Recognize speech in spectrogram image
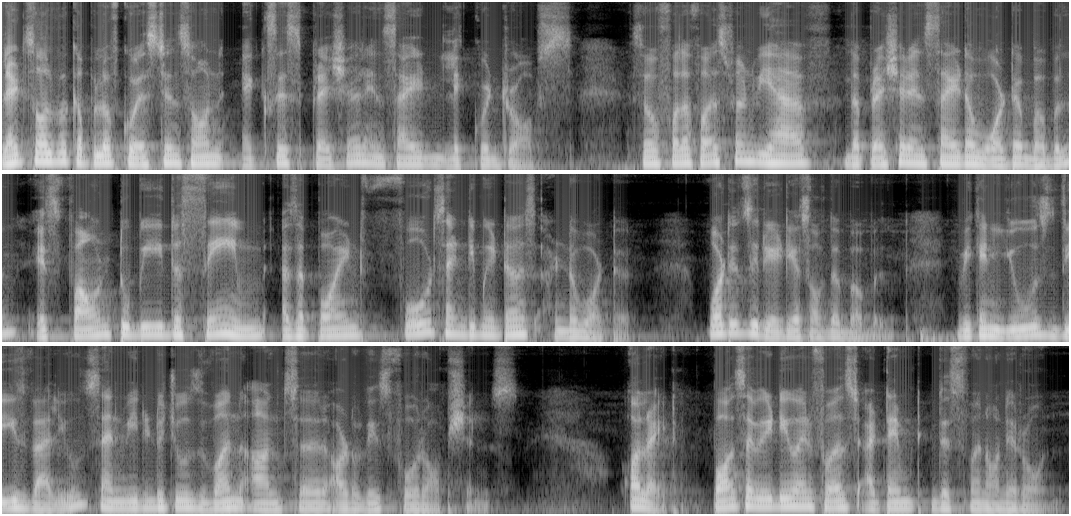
Let's solve a couple of questions on excess pressure inside liquid drops. So for the first one, we have the pressure inside a water bubble is found to be the same as a 0.4 centimeters underwater. What is the radius of the bubble? We can use these values and we need to choose one answer out of these four options. Alright, pause the video and first attempt this one on your own.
